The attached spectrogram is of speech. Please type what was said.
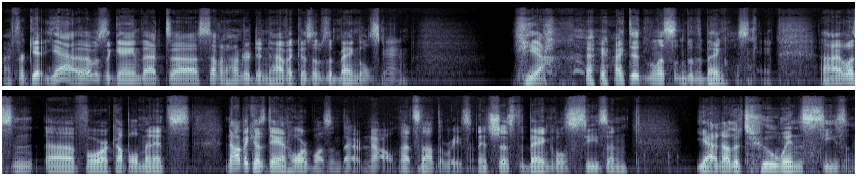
I forget. Yeah, that was the game that uh, 700 didn't have it because it was the Bengals game. Yeah, I didn't listen to the Bengals game. I listened uh, for a couple minutes, not because Dan Hoard wasn't there. No, that's not the reason. It's just the Bengals season. Yeah, another two win season.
